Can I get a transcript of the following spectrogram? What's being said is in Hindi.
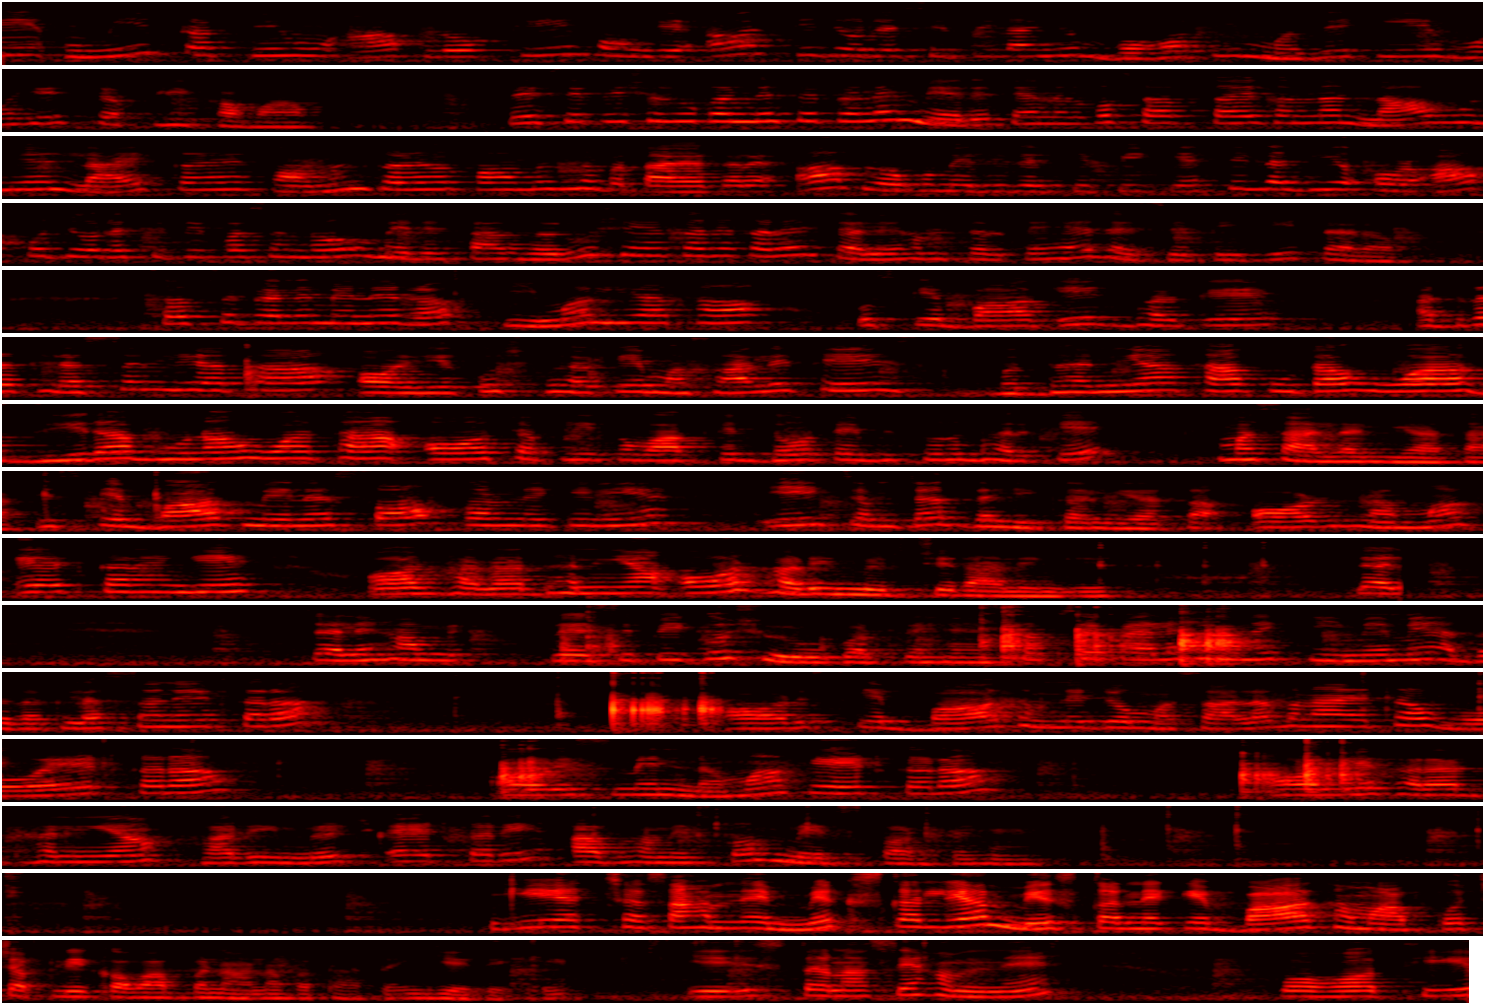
हैं उम्मीद करती हूँ आप लोग ठीक होंगे। आज की जो रेसिपी लाई हूँ, बहुत ही मज़े की है, वो है चपली कबाब। रेसिपी शुरू करने से पहले मेरे चैनल को सब्सक्राइब करना ना भूलें लाइक करें कमेंट करें और कमेंट में बताया करें आप लोगों को मेरी रेसिपी कैसी लगी और आपको जो रेसिपी पसंद हो मेरे साथ ज़रूर शेयर करें करें। चले हम चलते हैं रेसिपी की तरफ़। सबसे पहले मैंने रफ़ कीमा लिया था, उसके बाद एक भर के अदरक, लहसुन लिया था और ये कुछ घर के मसाले थे। धनिया था, कूटा हुआ, ज़ीरा भुना हुआ था और चपली कबाब के दो टेबल स्पून भर के मसाला लिया था। इसके बाद मैंने सॉफ्ट करने के लिए एक चमचा दही का लिया था और नमक ऐड करेंगे और हरा धनिया और हरी मिर्ची डालेंगे। चल, चले हम रेसिपी को शुरू करते हैं। सबसे पहले हमने कीमे में अदरक, लहसुन ऐड करा। और इसके बाद हमने जो मसाला बनाया था, वो ऐड करा और इसमें नमक ऐड करा और ये हरा धनिया, हरी मिर्च ऐड करी। अब हम इसको मिक्स करते हैं। ये अच्छा सा हमने मिक्स कर लिया। मिक्स करने के बाद हम आपको चपली कबाब बनाना बताते हैं। ये देखें ये इस तरह से हमने बहुत ही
